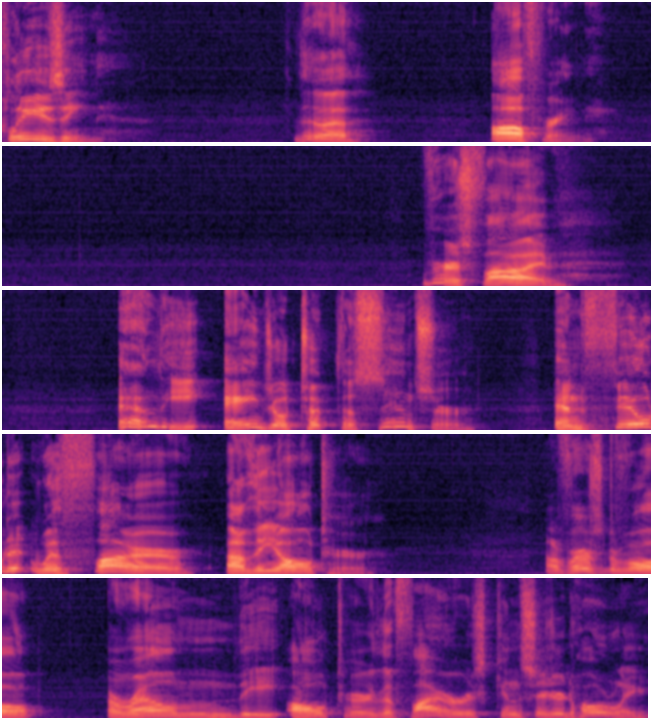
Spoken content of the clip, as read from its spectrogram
Pleasing the offering. Verse 5 And the angel took the censer and filled it with fire of the altar. Now, first of all, around the altar, the fire is considered holy.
